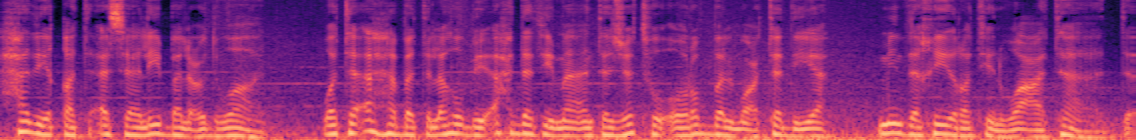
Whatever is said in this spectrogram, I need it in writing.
حذقت أساليب العدوان وتأهبت له بأحدث ما أنتجته أوروبا المعتدية من ذخيرة وعتاد.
